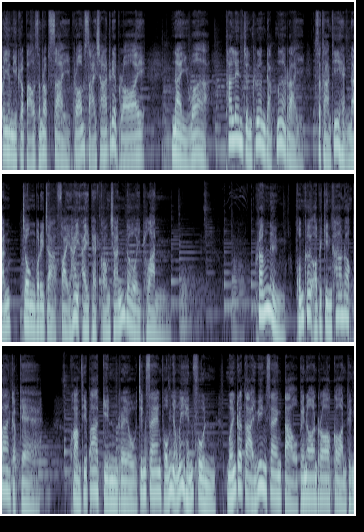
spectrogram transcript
ก็ยังมีกระเป๋าสำหรับใส่พร้อมสายชาร์จเรียบร้อย ในว่า ถ้าเล่นจนเครื่องดับเมื่อไหร่ สถานที่แห่งนั้นจงบริจาคไฟให้ iPad ของฉันโดยพลัน ครั้งหนึ่ง ผมเคยออกไปกินข้าวนอกบ้านกับแก ความที่ป้ากินเร็ว จึงแซงผมยังไม่เห็นฝุ่น เหมือนกระต่ายวิ่งแซงเต่าไปนอนรอก่อนถึง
